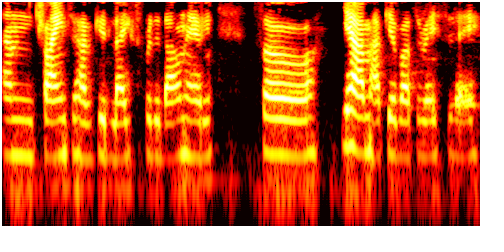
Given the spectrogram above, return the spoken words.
and trying to have good legs for the downhill. So yeah, I'm happy about the race today.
